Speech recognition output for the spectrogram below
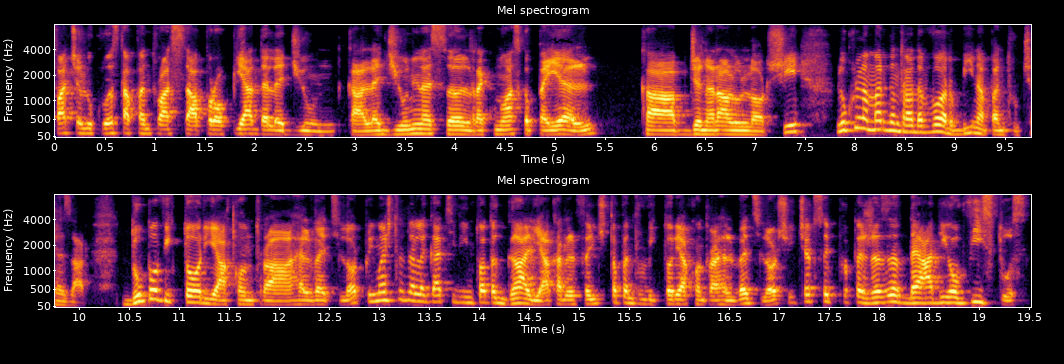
face lucrul ăsta pentru a se apropia de legiuni, ca legiunile să-l recunoască pe el ca generalul lor și lucrurile merg într-adevăr bine pentru Cezar. După victoria contra helveților, primește delegații din toată Galia care îl felicită pentru victoria contra helveților și cer să-i protejeze de Adiovistus.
